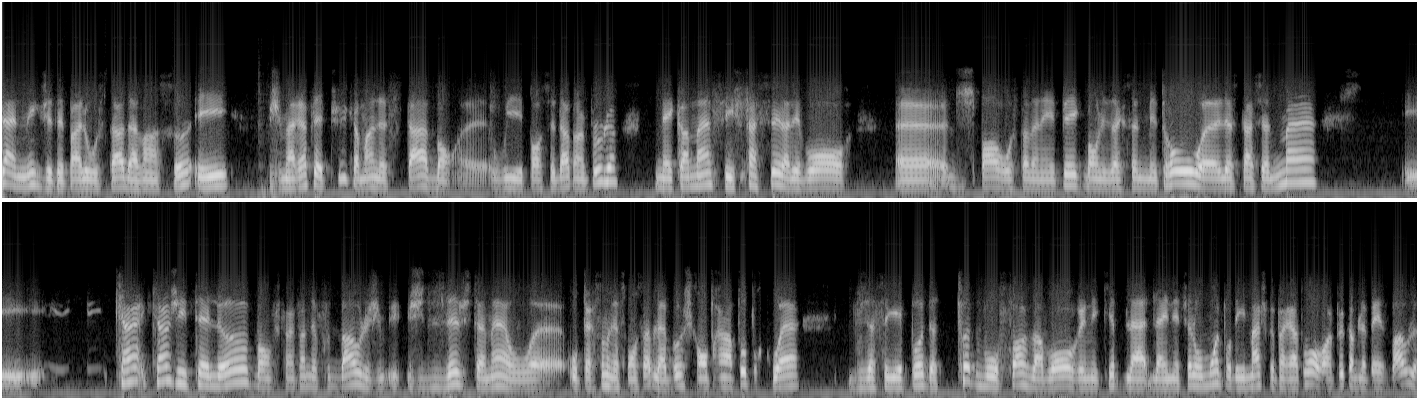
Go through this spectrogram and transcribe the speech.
années que j'étais pas allé au stade avant ça, et je me rappelais plus comment le stade, bon, euh, oui, il est passé date un peu, là, mais comment c'est facile d'aller voir euh, du sport au stade olympique, bon, les accès de métro, euh, le stationnement, et quand, quand j'étais là, bon, je suis un fan de football, je, je disais justement aux, euh, aux personnes responsables là-bas, je comprends pas pourquoi vous essayez pas de toutes vos forces d'avoir une équipe de la, de la NFL, au moins pour des matchs préparatoires, un peu comme le baseball,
